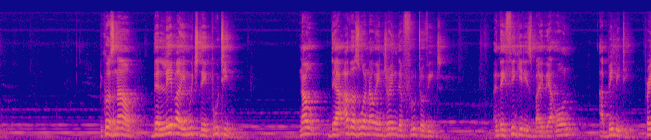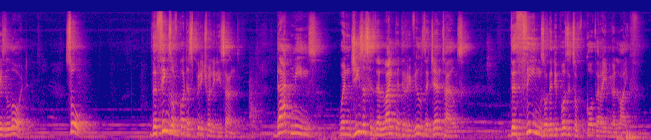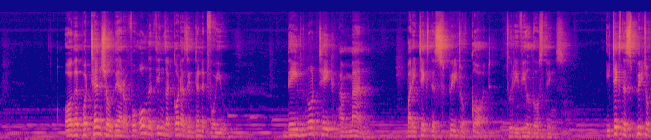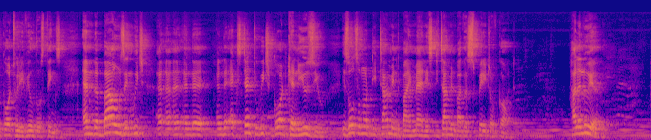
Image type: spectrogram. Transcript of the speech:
Because now, the labor in which they put in, now there are others who are now enjoying the fruit of it. And they think it is by their own ability. Praise the Lord. So, the things of God are spiritually discerned. That means when Jesus is the light that reveals the Gentiles, the things or the deposits of God that are in your life, or the potential thereof, for all the things that God has intended for you, they do not take a man, but it takes the Spirit of God to reveal those things. It takes the Spirit of God to reveal those things. And the bounds in which, uh, uh, and, the, and the extent to which God can use you is also not determined by man, it's determined by the Spirit of God. Hallelujah.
